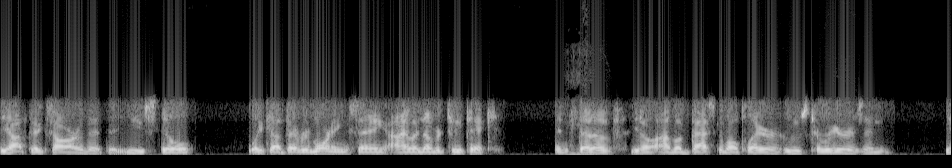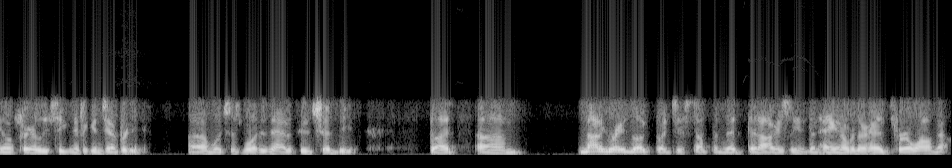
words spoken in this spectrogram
The optics are that, that you still wake up every morning saying I'm a number two pick instead of you know I'm a basketball player whose career is in you know fairly significant jeopardy, um, which is what his attitude should be. But um, not a great look, but just something that that obviously has been hanging over their heads for a while now.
